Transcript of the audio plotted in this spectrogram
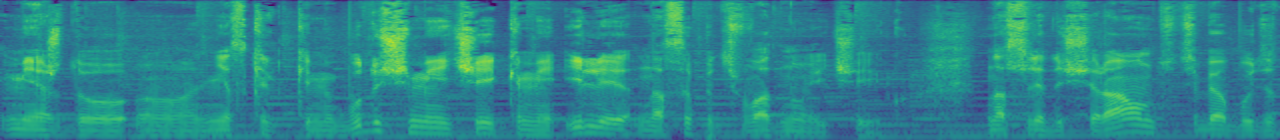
между э, несколькими будущими ячейками или насыпать в одну ячейку. На следующий раунд у тебя будет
